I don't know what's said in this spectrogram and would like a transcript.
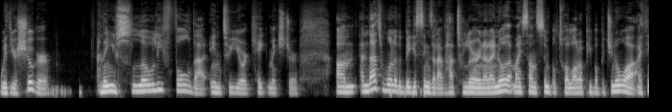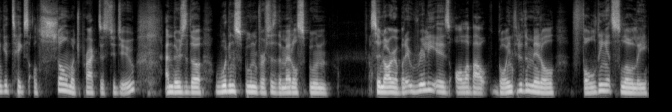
with your sugar and then you slowly fold that into your cake mixture um, and that's one of the biggest things that i've had to learn and i know that might sound simple to a lot of people but you know what i think it takes so much practice to do and there's the wooden spoon versus the metal spoon scenario, but it really is all about going through the middle, folding it slowly.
